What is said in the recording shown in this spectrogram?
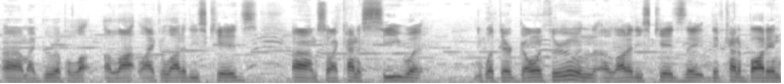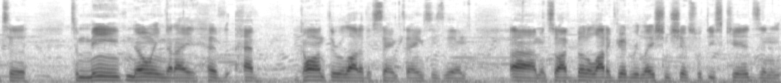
Um, I grew up a lot, a lot like a lot of these kids, um, so I kind of see what what they're going through, and a lot of these kids they they've kind of bought into to me knowing that I have have gone through a lot of the same things as them. Um, and so I've built a lot of good relationships with these kids, and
